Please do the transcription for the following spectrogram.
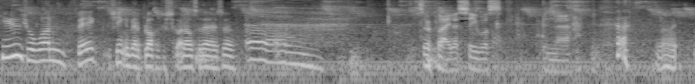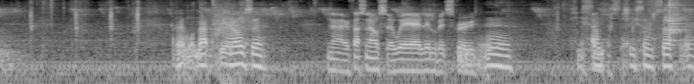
Huge or one big? She ain't gonna be able to block it because she's got an ulcer there as well. So replay, let's see what's in there. Right. I don't want that to be an ulcer. No, if that's an ulcer, we're a little bit screwed. Yeah. She's some, she's some softer.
